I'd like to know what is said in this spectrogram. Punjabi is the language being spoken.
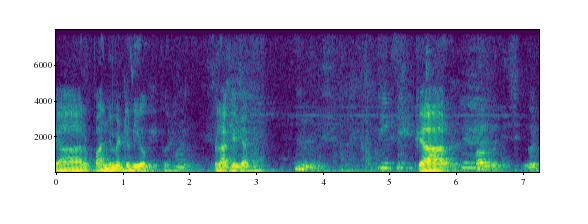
ਚਾਰ 5 ਮਿੰਟ ਦੀ ਹੋ ਗਈ ਪੂਰੀ। ਲਾਗੇ ਜਾ ਕੇ। ਠੀਕ ਸੀ। ਚਾਰ। ਬਹੁਤ ਗੁੱਡ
